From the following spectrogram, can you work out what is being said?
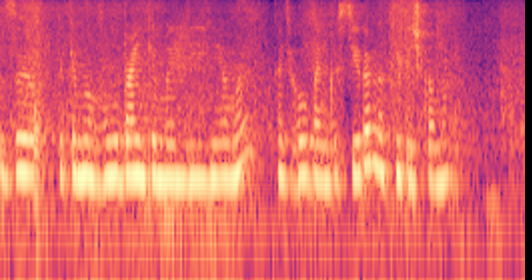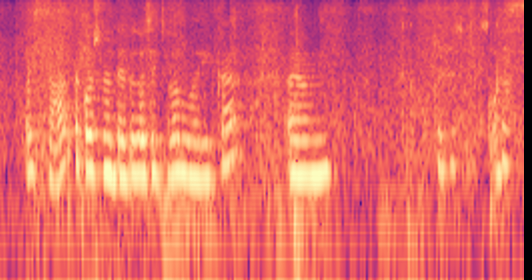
з такими голубенькими лініями, навіть голубенько-сірими квіточками. Ось так. Також вона досить велика. Ем, ось.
